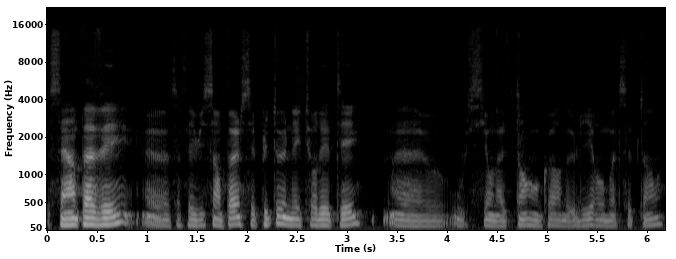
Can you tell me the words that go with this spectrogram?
C'est un pavé, ça fait 800 pages, c'est plutôt une lecture d'été, ou si on a le temps encore de lire au mois de septembre.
